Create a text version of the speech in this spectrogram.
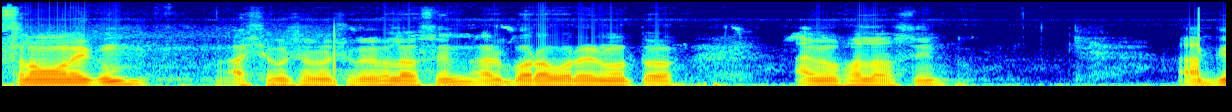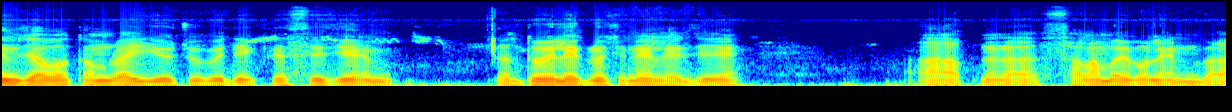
আসসালামু আলাইকুম। আশা করি সবাই সকলে ভালো আছেন। আর বরাবরের মতো আমিও ভালো আছি। একদিন যাবৎ আমরা ইউটিউবে দেখতেছি যে, দোয়েল এগ্রো চ্যানেলের যে আপনারা সালাম ভাই বলেন বা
